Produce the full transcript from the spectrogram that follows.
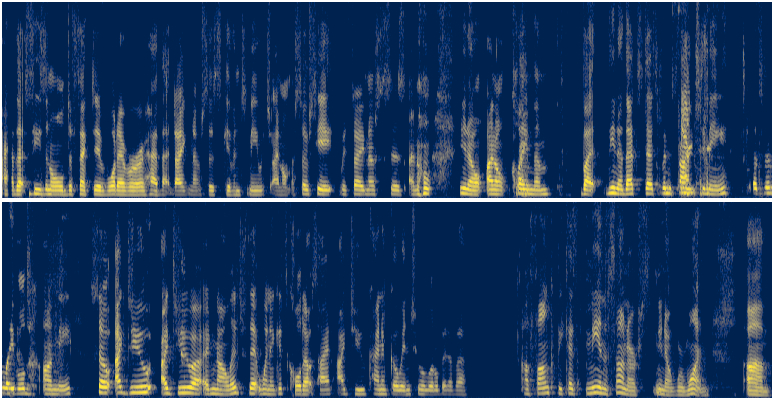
I have that seasonal defective whatever. I had that diagnosis given to me, which I don't associate with diagnoses. I don't, you know, I don't claim them, but you know, that's that's been assigned to me. That's been labeled on me. So I do I do uh, acknowledge that when it gets cold outside, I do kind of go into a little bit of a a funk because me and the sun are you know we're one. Um,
